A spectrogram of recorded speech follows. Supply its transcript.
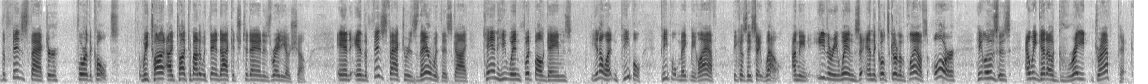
the fizz factor for the Colts. We talk, I talked about it with Dan Dakich today on his radio show. And, and the fizz factor is there with this guy. Can he win football games? You know what? And people, people make me laugh because they say, well, I mean, either he wins and the Colts go to the playoffs or he loses and we get a great draft pick.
